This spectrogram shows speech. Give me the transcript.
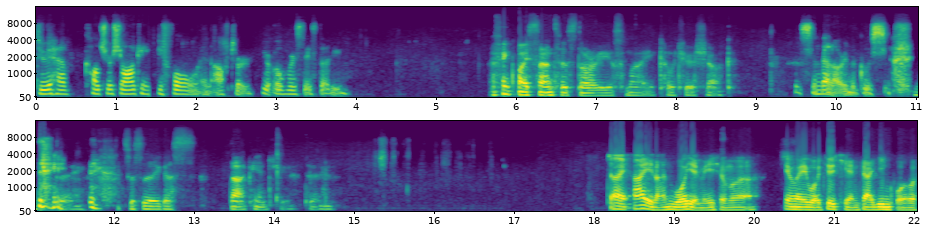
Do you have culture shocking before and after your overseas study? I think my Santa story is my culture shock. 圣诞老人的故事，对，这是一个大骗局。对，在爱尔兰我也没什么，因为我之前在英国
